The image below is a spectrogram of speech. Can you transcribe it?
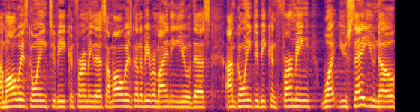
I'm always going to be confirming this. I'm always going to be reminding you of this. I'm going to be confirming what you say you know,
